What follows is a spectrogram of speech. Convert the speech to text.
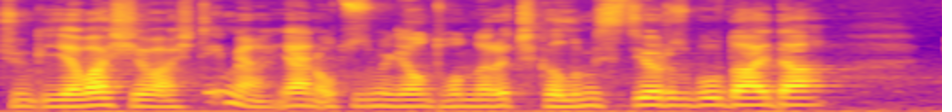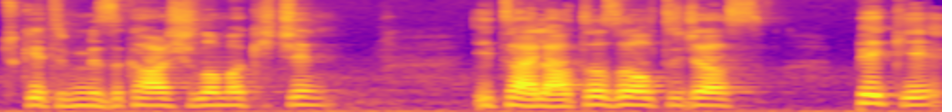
Çünkü yavaş yavaş değil mi? Yani 30 milyon tonlara çıkalım istiyoruz buğdayda. Tüketimimizi karşılamak için ithalatı azaltacağız. Peki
